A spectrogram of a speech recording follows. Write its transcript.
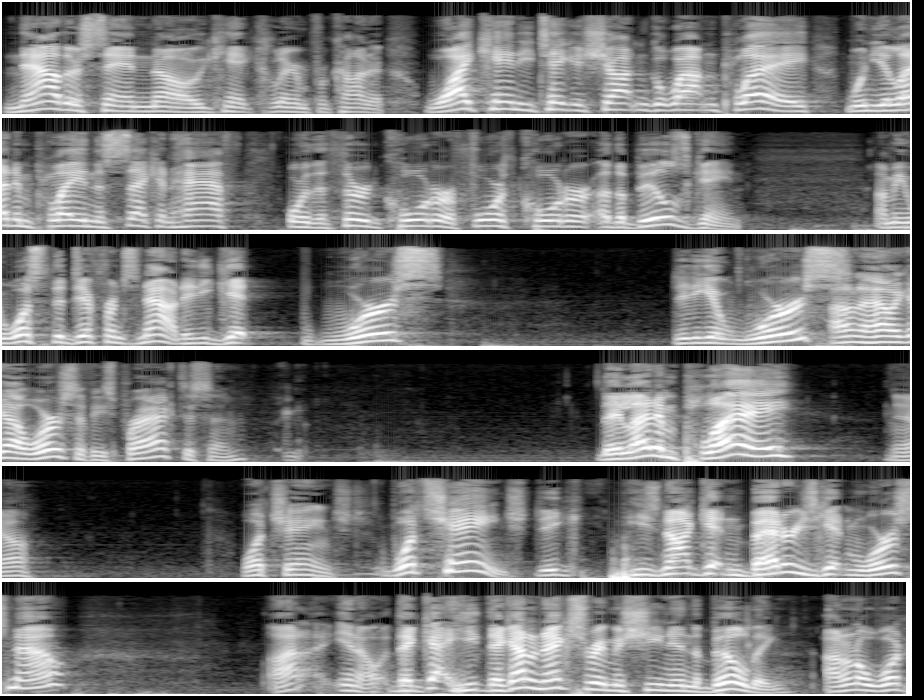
Now they're saying, no, you can't clear him for contact. Why can't he take a shot and go out and play when you let him play in the second half or the third quarter or fourth quarter of the Bills game? I mean, what's the difference now? Did he get worse? Did he get worse? I don't know how he got worse if he's practicing. They let him play. Yeah. What changed? What changed? He, he's not getting better. He's getting worse now. I, you know, they got he, they got an X-ray machine in the building. I don't know what,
